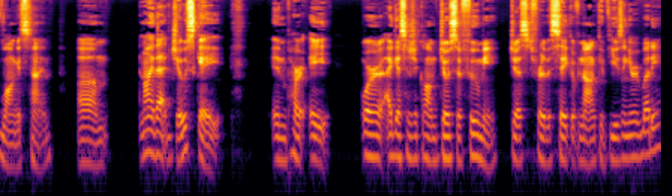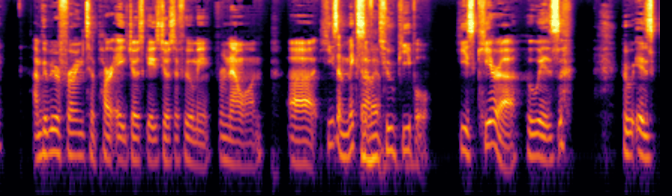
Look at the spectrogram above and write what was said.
longest time. Um, and not only that, Josuke in part eight, or I guess I should call him Josefumi, just for the sake of non confusing everybody. I'm gonna be referring to part eight Josuke's Josefumi from now on. Uh, he's a mix Got of it. two people. He's Kira, who is who is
